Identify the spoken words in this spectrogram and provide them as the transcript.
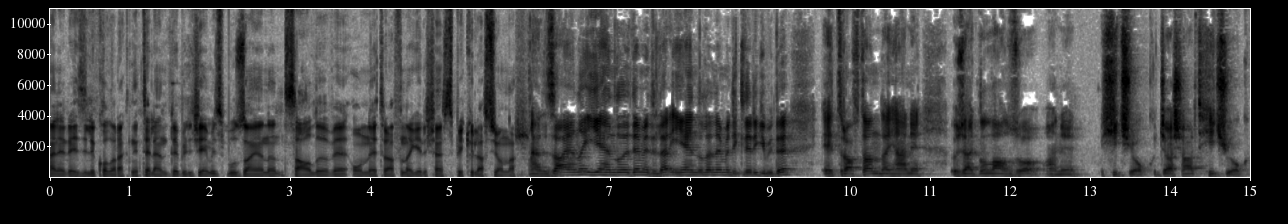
hani rezillik olarak nitelendirebileceğimiz bu Zion'ın sağlığı ve onun etrafına gelişen spekülasyonlar. Yani Zion'ı iyi handle edemediler. İyi handle edemedikleri gibi de etraftan da yani özellikle Lanzo hani hiç yok. Josh Hart hiç yok.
